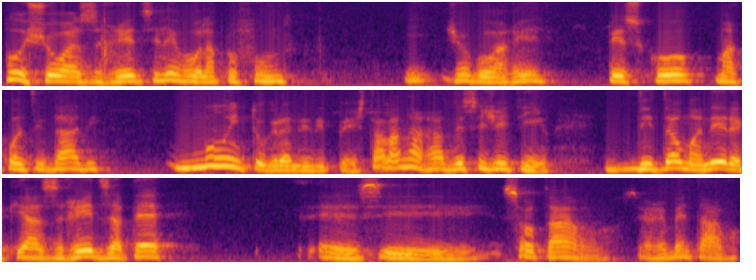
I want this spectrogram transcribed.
puxou as redes e levou lá para o fundo. E jogou a rede, pescou uma quantidade muito grande de peixe. Está lá narrado desse jeitinho. De tal maneira que as redes até é, se soltavam, se arrebentavam.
